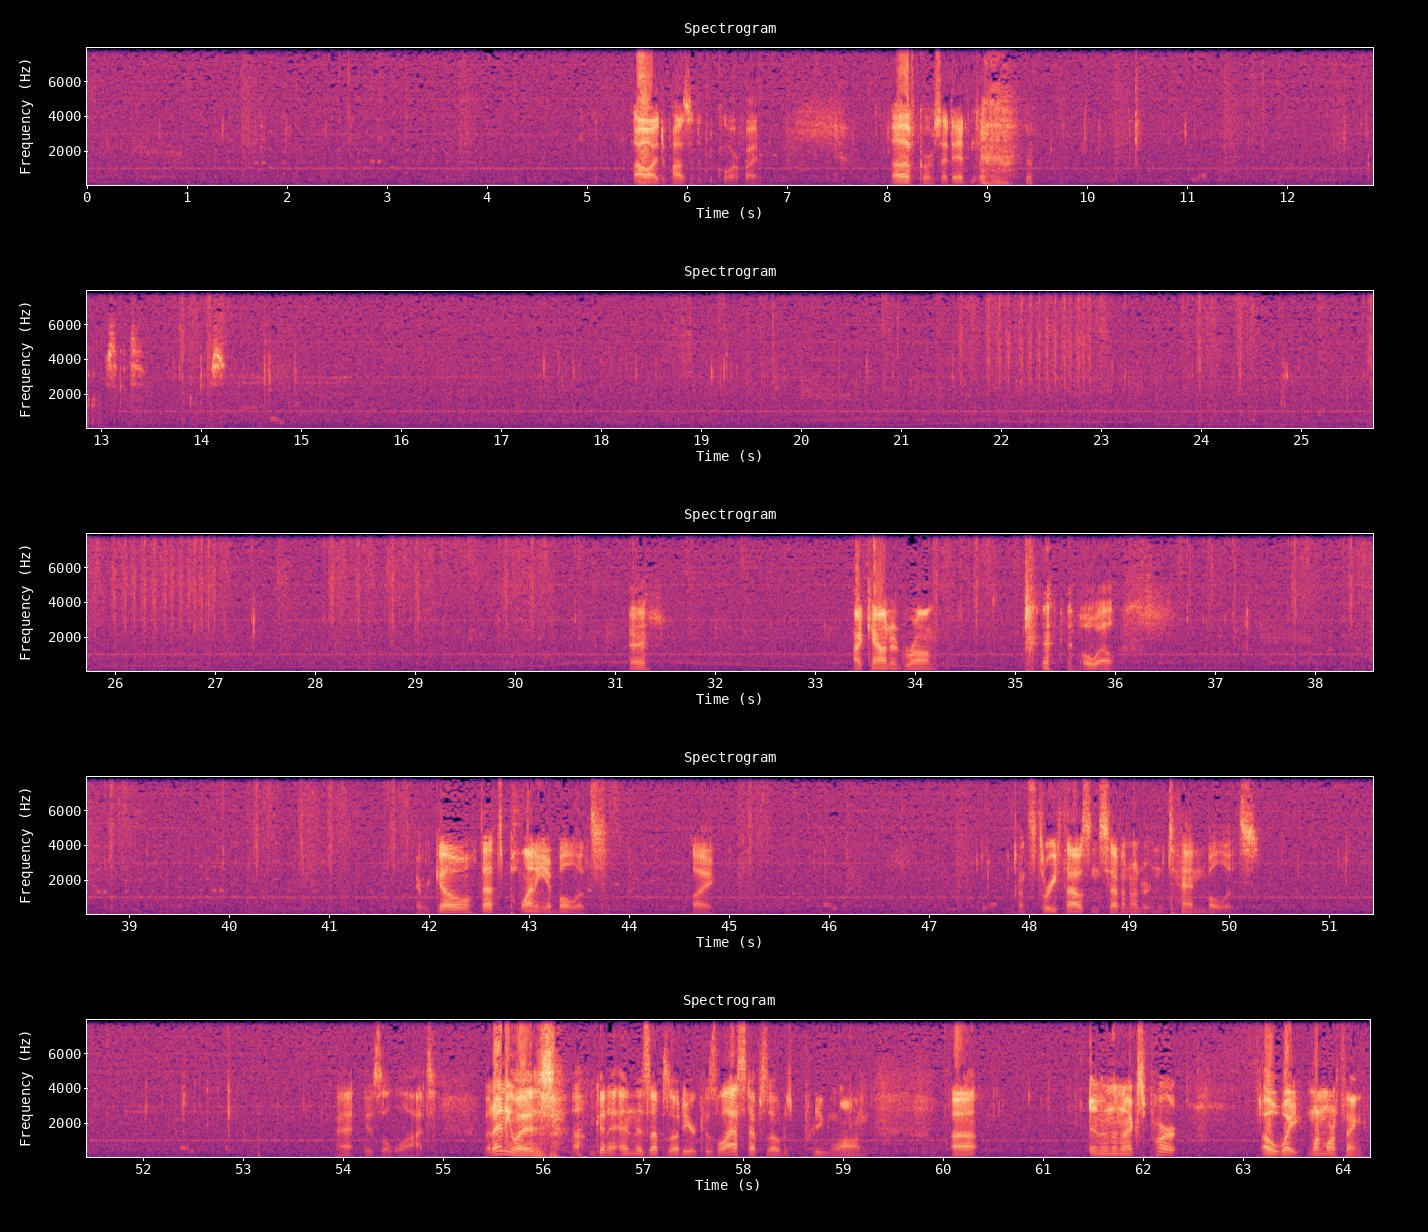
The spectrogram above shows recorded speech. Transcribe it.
Oh, I deposited the chlorophyte. Of course I did. Eh? I counted wrong. oh well. There we go. That's plenty of bullets. Like... That's 3,710 bullets. That is a lot. But anyways, I'm gonna end this episode here, because the last episode was pretty long. Uh, and in the next part... Oh, wait, one more thing.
